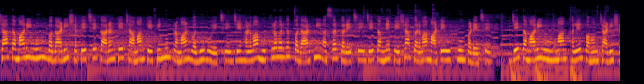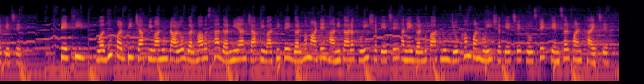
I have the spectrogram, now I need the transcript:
ચા તમારી ઊંઘ બગાડી શકે છે કારણ કે ચામાં કેફીનનું પ્રમાણ વધુ હોય છે, જે હળવા મૂત્રવર્ધક પદાર્થની અસર કરે છે, જે તમને પેશાબ કરવા માટે ઉઠવું પડે છે, જે તમારી ઊંઘમાં ખલેલ પહોંચાડી શકે છે. તેથી, વધુ પડતી ચા પીવાનું ટાળો ગર્ભાવસ્થા દરમિયાન ચા પીવાથી તે ગર્ભ માટે હાનિકારક હોઈ શકે છે અને ગર્ભપાતનું જોખમ પણ હોઈ શકે છે, પ્રોસ્ટેટ કેન્સર પણ થાય છે.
